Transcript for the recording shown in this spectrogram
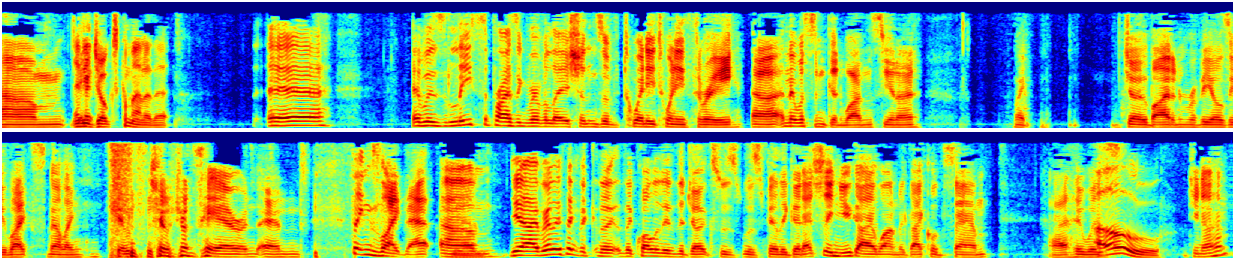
Um, Any okay, jokes come out of that? uh, it was least surprising revelations of 2023, uh, and there were some good ones, you know, like Joe Biden reveals he likes smelling children's hair and and things like that. Um, yeah. I really think the, the the quality of the jokes was was fairly good. Actually, new guy won, a guy called Sam, uh, who was. Oh, Do you know him?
